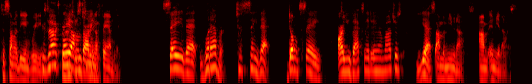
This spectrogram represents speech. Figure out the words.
to some of the ingredients. Exactly. Say I'm what starting a family. Say that, whatever. Just say that. Don't say, Are you vaccinated, Aaron Rodgers? Yes, I'm immunized. I'm immunized.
